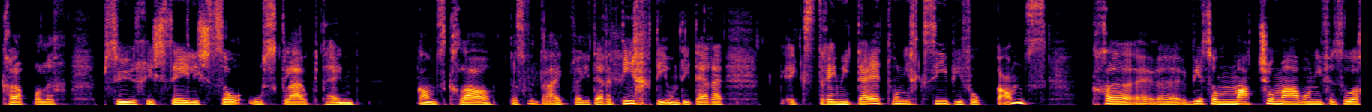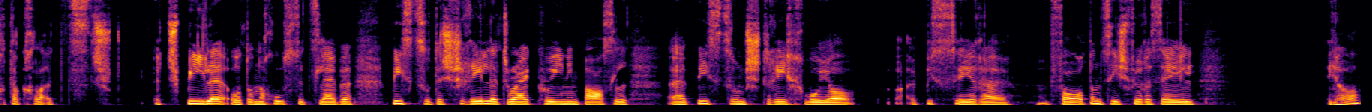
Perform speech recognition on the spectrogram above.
körperlich, psychisch, seelisch so ausgelaugt haben, Ganz klar. Das mhm. vertreibt mhm. in dieser Dichte und in dieser Extremität, wo ich war, von ganz äh, wie so ein Macho-Mann, wo ich versucht habe, zu spielen oder nach außen zu leben, bis zu der schrillen Drag Queen in Basel, äh, bis zum Strich, wo ja etwas sehr äh, fordernd ist für eine Seele. Ja,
